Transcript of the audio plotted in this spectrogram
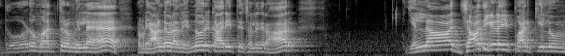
இதோடு மாத்திரம் இல்லை நம்முடைய ஆண்டவர் அதில் இன்னொரு காரியத்தை சொல்லுகிறார். எல்லா ஜாதிகளை பார்க்கிலும்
